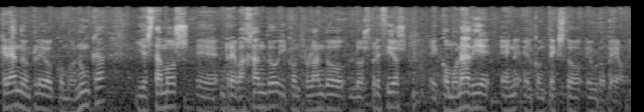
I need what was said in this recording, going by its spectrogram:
creando empleo como nunca y estamos rebajando y controlando los precios como nadie en el contexto europeo.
